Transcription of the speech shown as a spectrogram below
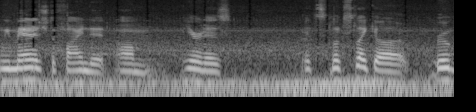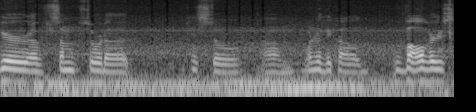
We managed to find it. Um, here it is. It looks like a Ruger of some sort of pistol. Um, what are they called? Revolvers.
